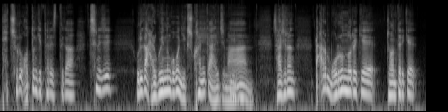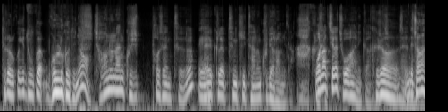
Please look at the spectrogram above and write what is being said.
대체로 어떤 기타리스트가 치는지 우리가 알고 있는 곡은 익숙하니까 알지만 음. 사실은 다른 모르는 노래 이렇게 저한테 이렇게 들어올고 이게 누가 모르거든요. 저는 한 90% 예. 에릭 클랩튼 기타는 구별합니다. 아? 워낙 제가 좋아하니까. 그래서 근데 저는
